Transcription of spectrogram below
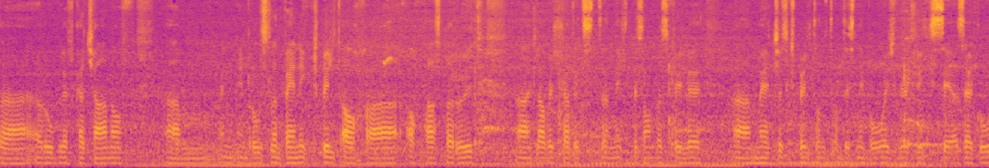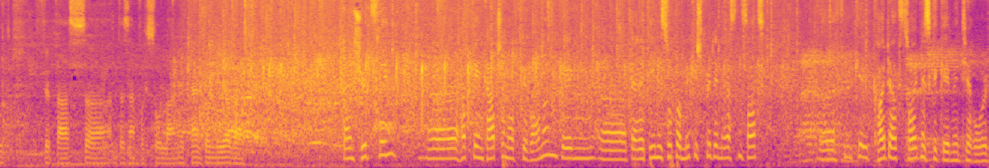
äh, Rublev, Kachanov, ähm, in, in Russland wenig gespielt, auch, äh, auch Kaspar Rüd äh, glaube ich, hat jetzt nicht besonders viele äh, Matches gespielt und, und das Niveau ist wirklich sehr, sehr gut für das, äh, dass einfach so lange kein Turnier war. Dein Schützling äh, hat gegen Katschanov gewonnen, gegen äh, Berrettini super mitgespielt im ersten Satz. Äh, heute hat es Zeugnis gegeben in Tirol.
